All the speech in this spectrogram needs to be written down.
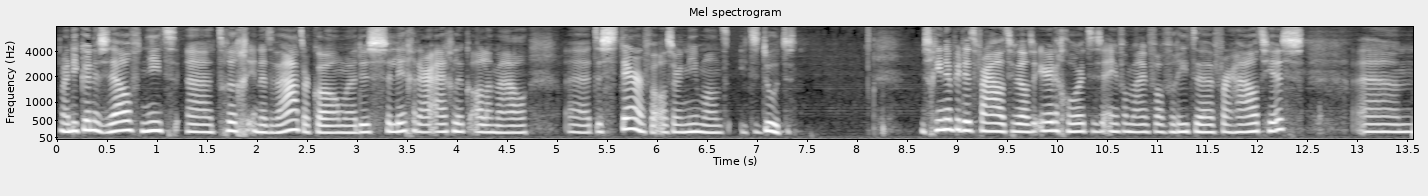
maar die kunnen zelf niet uh, terug in het water komen. Dus ze liggen daar eigenlijk allemaal uh, te sterven als er niemand iets doet. Misschien heb je dit verhaaltje wel eens eerder gehoord. Het is een van mijn favoriete verhaaltjes. Ehm,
